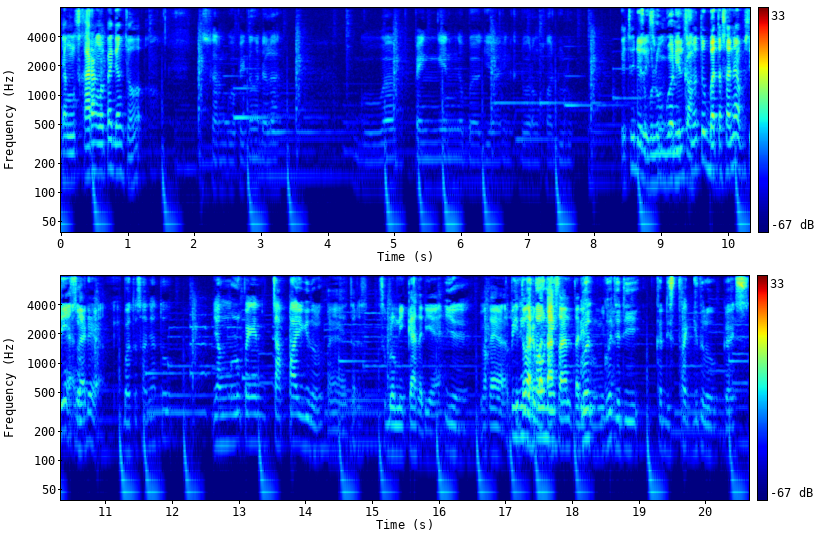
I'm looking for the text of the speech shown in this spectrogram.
yang sekarang lo pegang cowok? Sekarang gue pegang adalah gue pengen ngebahagiain kedua orang tua dulu. Itu idealisme Sebelum idealisme nikah. tuh batasannya apa sih? Nggak ada ya? batasannya tuh yang lu pengen capai gitu loh. Eh, terus sebelum nikah tadi ya. Iya. Makanya tapi itu ada tahu nih batasan tadi gue sebelum gue jadi ke distract gitu loh guys.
